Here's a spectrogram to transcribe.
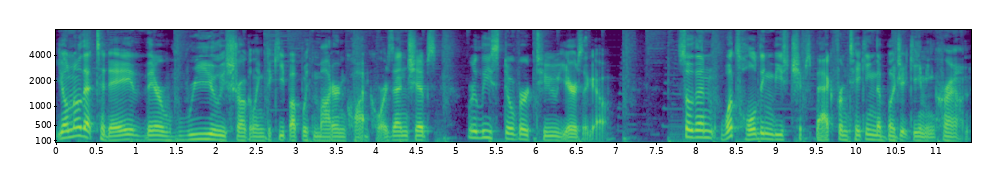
you'll know that today they're really struggling to keep up with modern quad-core Zen chips released over two years ago. So then, what's holding these chips back from taking the budget gaming crown?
